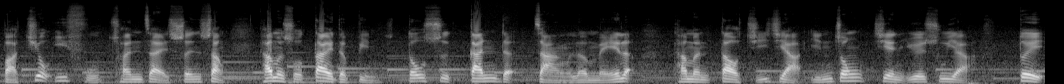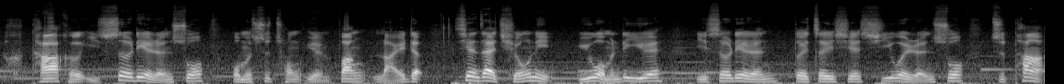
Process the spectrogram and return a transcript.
把旧衣服穿在身上。他们所带的饼都是干的，长了霉了。他们到吉甲营中见约书亚，对他和以色列人说：“我们是从远方来的，现在求你与我们立约。”以色列人对这一些西魏人说：“只怕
